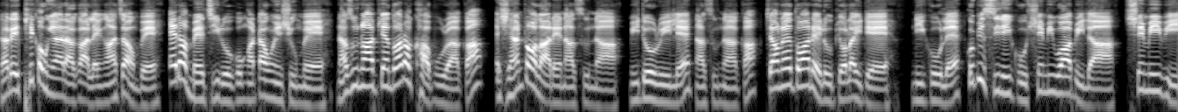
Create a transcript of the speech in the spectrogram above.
ဒါတွေဖြစ်ကုန်ရတာကလည်းငါကြောင့်ပဲအဲ့တော့မေဂျီရိုကငါတာဝန်ရှူမယ်နာဇူနာပြန်သွားတော့ခါပူရာကအရန်တော်လာတဲ့နာဇူနာမီဒိုရီလည်းနာဇူနာကကြောင်လဲသွားတယ်လို့ပြောလိုက်တယ်နီကိုလည်းကိုပစ္စည်းတွေကိုရှင်းပြီးွားပြီလားရှင်းပြီးပြီ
